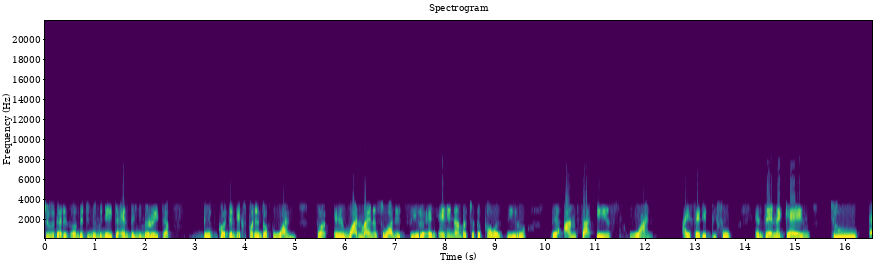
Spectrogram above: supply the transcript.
2 that is on the denominator and the numerator, they've got an exponent of 1. So a 1 minus 1 is 0, and any number to the power 0, the answer is 1. I said it before. And then again, 2, uh,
